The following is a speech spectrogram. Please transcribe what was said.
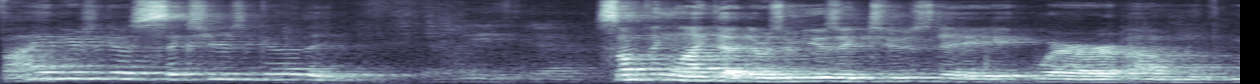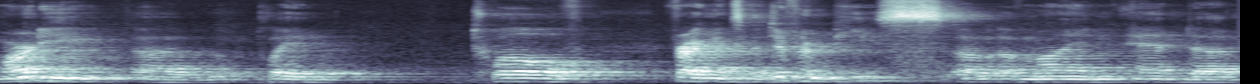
five years ago, six years ago that Something like that. There was a Music Tuesday where um, Marty uh, played 12 fragments of a different piece of, of mine and, um,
